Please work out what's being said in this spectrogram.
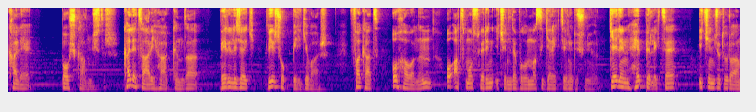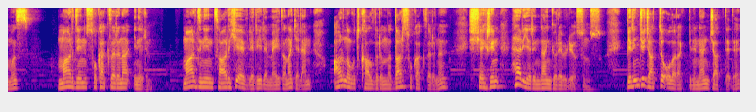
kale boş kalmıştır. Kale tarihi hakkında verilecek birçok bilgi var. Fakat o havanın, o atmosferin içinde bulunması gerektiğini düşünüyorum. Gelin hep birlikte ikinci durağımız Mardin sokaklarına inelim. Mardin'in tarihi evleriyle meydana gelen Arnavut kaldırımlı dar sokaklarını şehrin her yerinden görebiliyorsunuz. Birinci cadde olarak bilinen caddede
